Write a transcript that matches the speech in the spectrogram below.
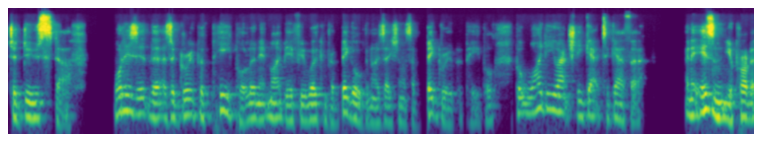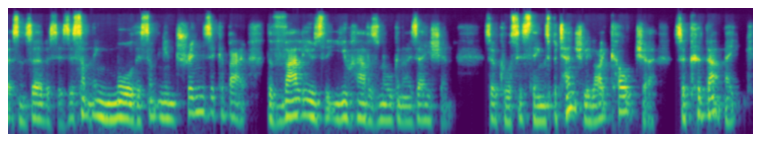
to do stuff? What is it that, as a group of people, and it might be if you're working for a big organization, that's a big group of people, but why do you actually get together? And it isn't your products and services. There's something more. There's something intrinsic about the values that you have as an organization. So, of course, it's things potentially like culture. So, could that make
